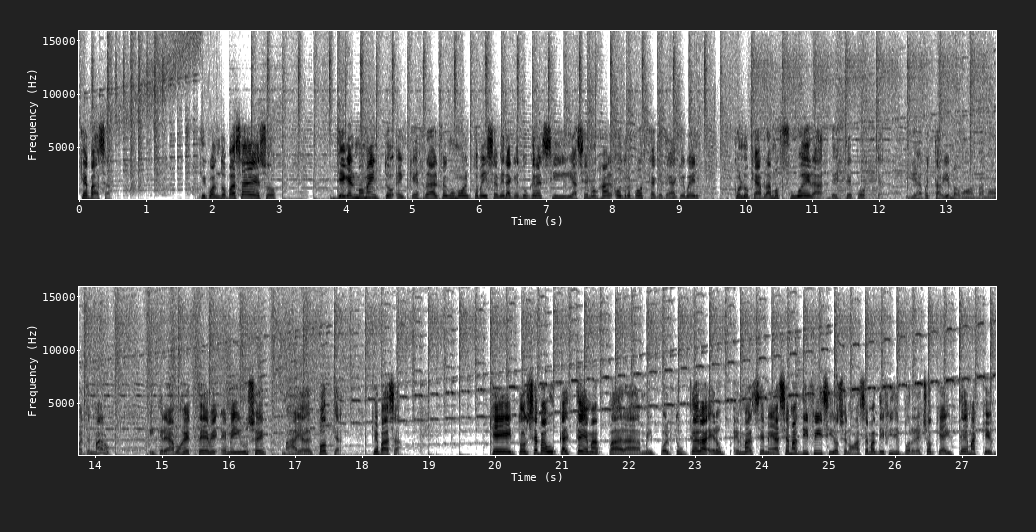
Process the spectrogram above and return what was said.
¿Qué pasa? Que cuando pasa eso, llega el momento en que Ralph en un momento me dice, mira, ¿qué tú crees si hacemos otro podcast que tenga que ver con lo que hablamos fuera de este podcast? Y yo dije, ah, pues está bien, vamos, vamos a meter mano. Y creamos este MIUC más allá del podcast. ¿Qué pasa? Que entonces para buscar temas para Me importa un cara, era se me hace más difícil o se nos hace más difícil por el hecho que hay temas que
